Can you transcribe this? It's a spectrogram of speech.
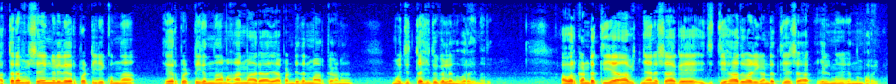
അത്തരം വിഷയങ്ങളിൽ ഏർപ്പെട്ടിരിക്കുന്ന ഏർപ്പെട്ടിരുന്ന മഹാന്മാരായ പണ്ഡിതന്മാർക്കാണ് മുജിത്തഹിദുകൾ എന്ന് പറയുന്നത്. അവർ കണ്ടെത്തിയ ആ വിജ്ഞാനശാഖയെ ശാഖയെ ഇജിത്തിഹാദ് വഴി കണ്ടെത്തിയ ഷാ ഇൽമ് എന്നും പറയും.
